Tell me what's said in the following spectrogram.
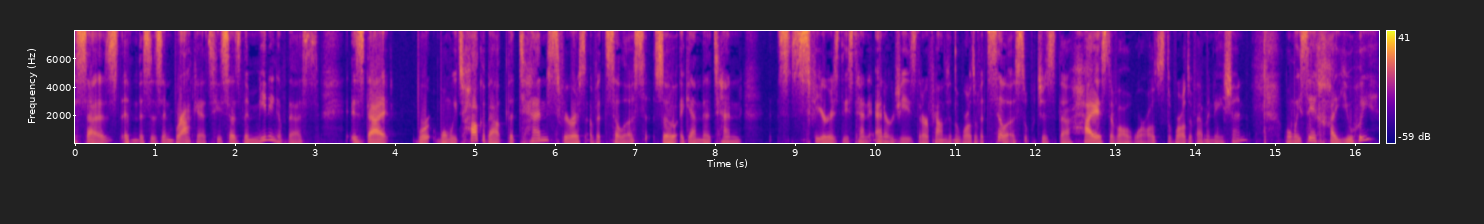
says, and this is in brackets, he says the meaning of this is that when we talk about the 10 spheres of Atzilus, so again, the 10 spheres, these 10 energies that are found in the world of Atzilus, which is the highest of all worlds, the world of emanation, when we say Chayuhi,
